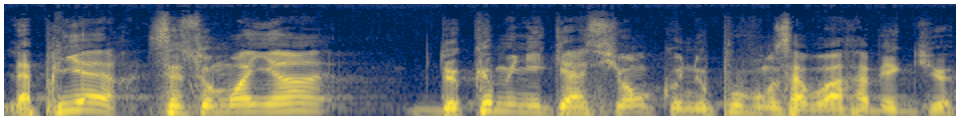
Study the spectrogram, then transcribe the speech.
La prière, c'est ce moyen de communication que nous pouvons avoir avec Dieu.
